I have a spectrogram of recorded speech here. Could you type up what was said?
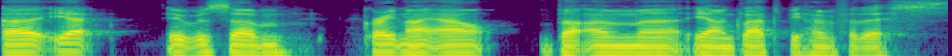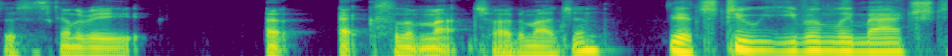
Uh, yeah, it was um great night out, but I'm uh, yeah, I'm glad to be home for this. This is going to be an excellent match, I'd imagine. It's two evenly matched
